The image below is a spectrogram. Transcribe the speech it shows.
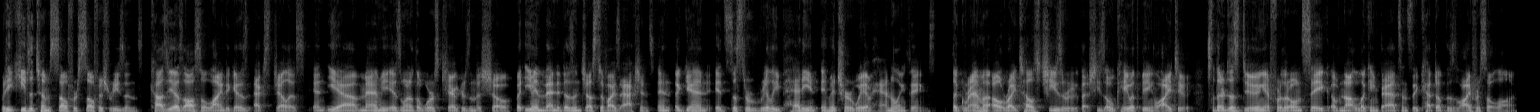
but he keeps it to himself for selfish reasons. Kazuya is also lying to get his ex jealous, and yeah, Mami is one of the worst characters in the show, but even then it doesn't justify his actions, and again, it's just a really petty and immature way of handling things. The grandma outright tells Chizuru that she's okay with being lied to, so they're just doing it for their own sake of not looking bad since they kept up this lie for so long.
